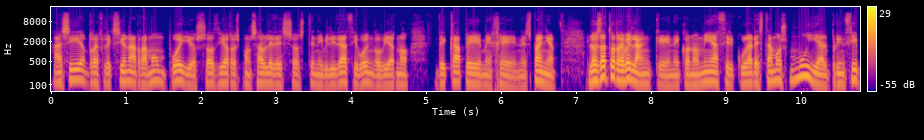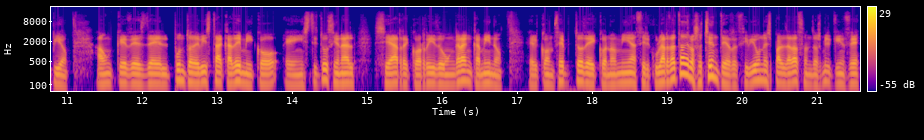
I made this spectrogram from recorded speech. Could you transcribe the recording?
Así reflexiona Ramón Puello, socio responsable de sostenibilidad y buen gobierno de KPMG en España. Los datos revelan que en economía circular estamos muy al principio, aunque desde el punto de vista académico e institucional se ha recorrido un gran camino. El concepto de economía circular data de los 80 recibió un espaldarazo en 2015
